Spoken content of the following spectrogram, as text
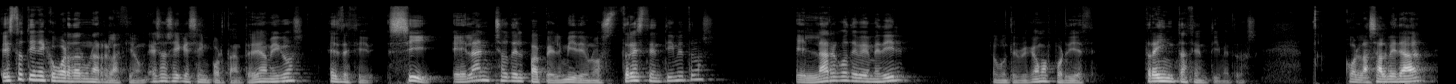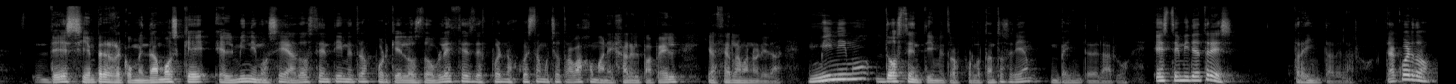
Esto tiene que guardar una relación, eso sí que es importante, ¿eh, amigos? Es decir, si el ancho del papel mide unos 3 centímetros, el largo debe medir, lo multiplicamos por 10, 30 centímetros. Con la salvedad de siempre recomendamos que el mínimo sea 2 centímetros porque los dobleces después nos cuesta mucho trabajo manejar el papel y hacer la manualidad. Mínimo 2 centímetros, por lo tanto serían 20 de largo. Este mide 3, 30 de largo. ¿De acuerdo?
